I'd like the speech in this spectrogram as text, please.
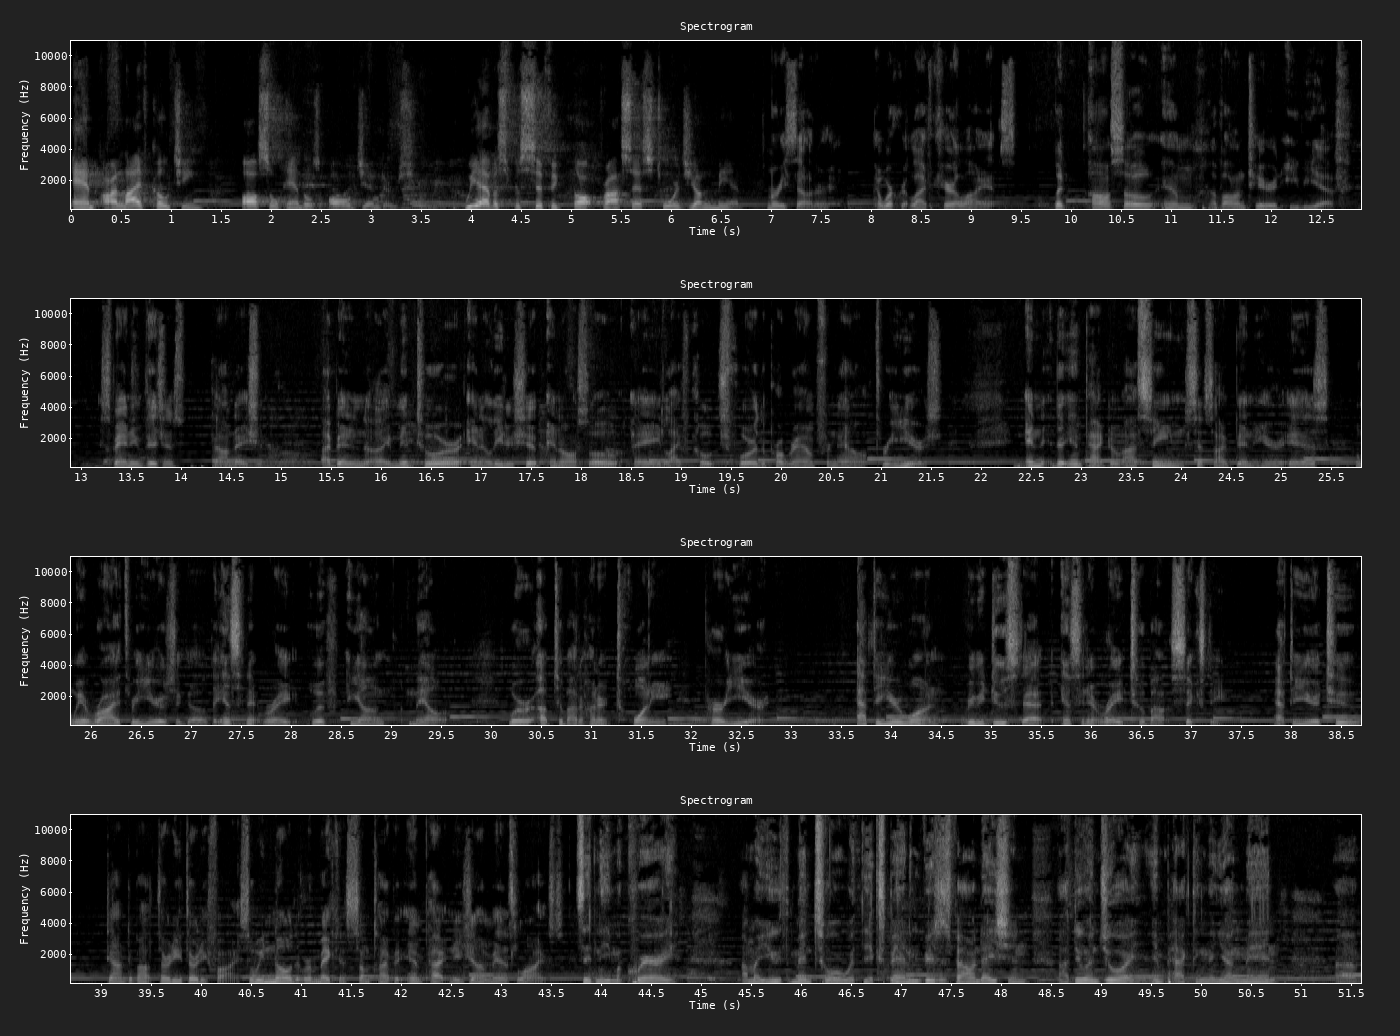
and our life coaching also handles all genders, we have a specific thought process towards young men. Maurice Elder. I work with LifeCare Alliance, but also am a volunteer at EVF, Expanding Visions Foundation. I've been a mentor and a leadership and also a life coach for the program for now three years. And the impact of I've seen since I've been here is when we arrived three years ago, the incident rate with young male were up to about 120 per year. After year one, we reduced that incident rate to about 60. After year two, down to about 30, 35. So we know that we're making some type of impact in these young men's lives. Sydney McQuarrie. I'm a youth mentor with the Expanding Visions Foundation. I do enjoy impacting the young men. Uh,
